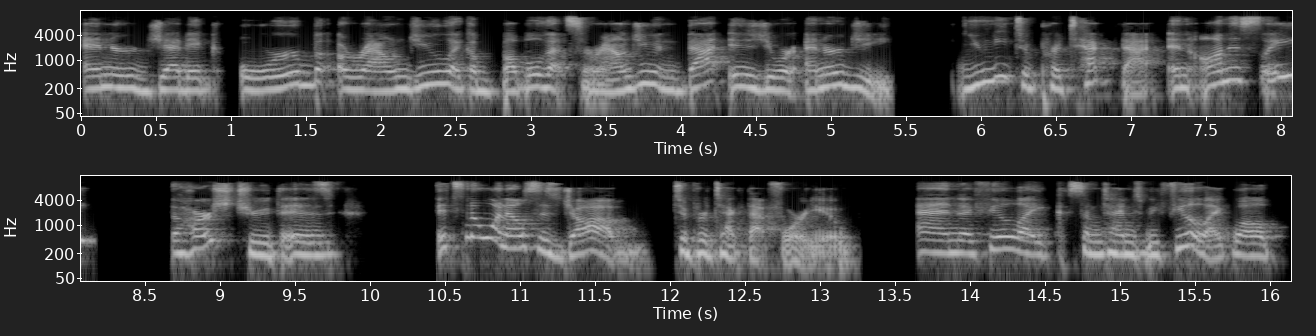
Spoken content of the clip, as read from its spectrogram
energetic orb around you, like a bubble that surrounds you. And that is your energy you need to protect that. And honestly, the harsh truth is it's no one else's job to protect that for you. And I feel like sometimes we feel like, well,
